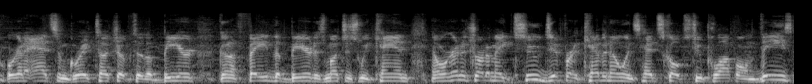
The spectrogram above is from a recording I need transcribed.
We're going to add some gray touch-up to the beard. Going to fade the beard as much as we can, and we're going to try to make two different Kevin Owens head sculpts to plop on these,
